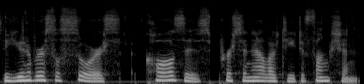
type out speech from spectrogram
the universal source causes personality to function.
